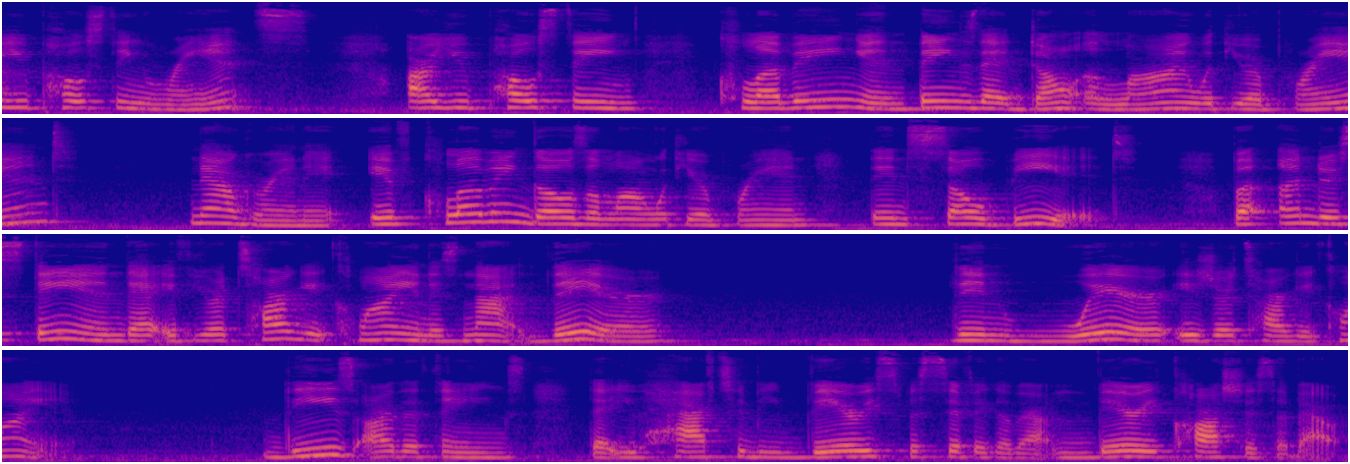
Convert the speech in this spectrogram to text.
you posting rants? Are you posting clubbing and things that don't align with your brand? Now, granted, if clubbing goes along with your brand, then so be it. But understand that if your target client is not there, then where is your target client? These are the things that you have to be very specific about and very cautious about.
